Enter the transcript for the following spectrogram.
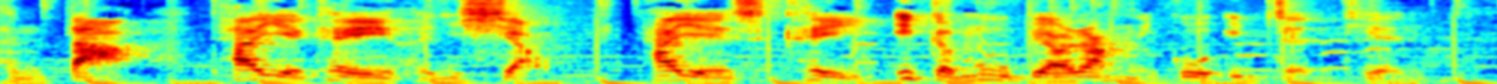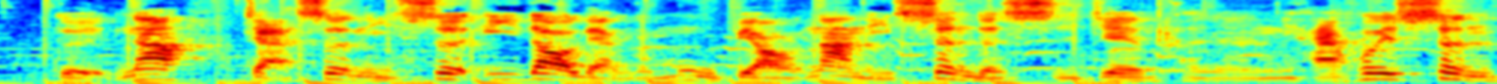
很大，它也可以很小，它也是可以一个目标让你过一整天。对，那假设你设一到两个目标，那你剩的时间可能你还会剩，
